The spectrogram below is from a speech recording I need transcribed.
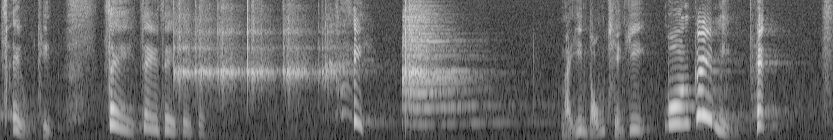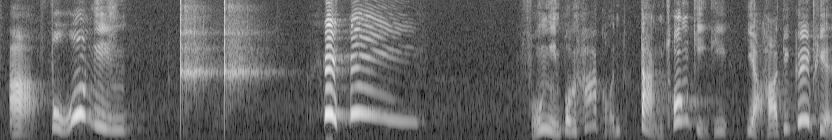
朝廷。这这这这这，嘿！我应当前去问个明白。啊，夫人，嘿嘿，夫人本下官当冲几句，也下啲句片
